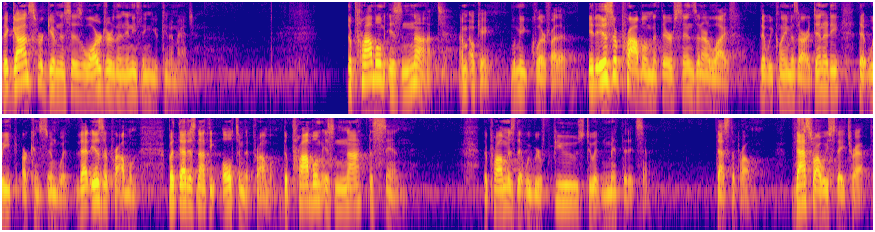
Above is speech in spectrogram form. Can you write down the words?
that God's forgiveness is larger than anything you can imagine. The problem is not, I'm, okay, let me clarify that. It is a problem that there are sins in our life that we claim as our identity that we are consumed with. That is a problem, but that is not the ultimate problem. The problem is not the sin. The problem is that we refuse to admit that it's sin. That's the problem. That's why we stay trapped.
